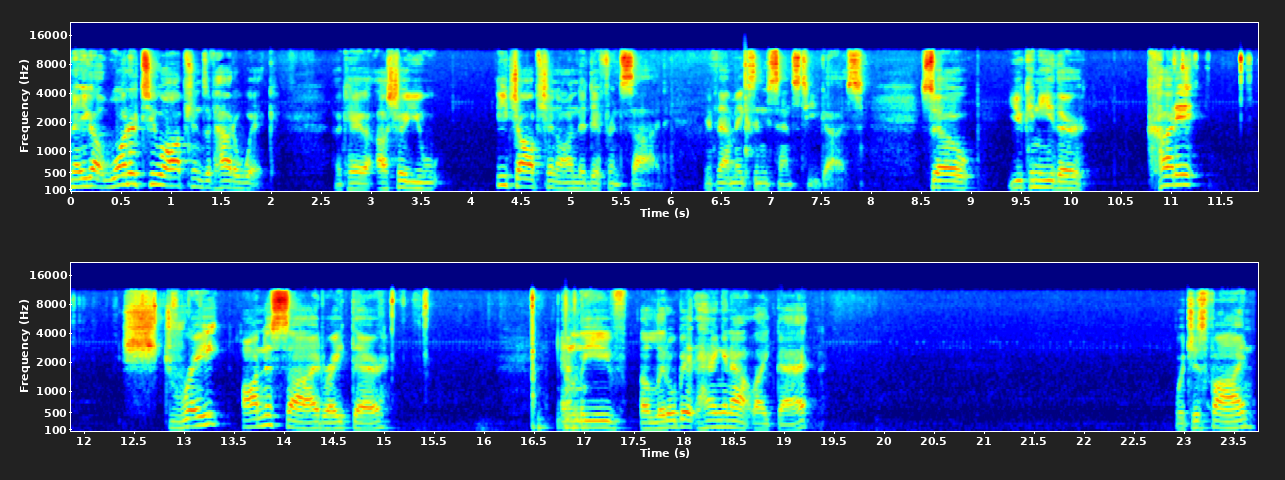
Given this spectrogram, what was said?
Now you got one or two options of how to wick. Okay, I'll show you each option on the different side, if that makes any sense to you guys. So you can either cut it straight on the side right there and leave a little bit hanging out like that, which is fine.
